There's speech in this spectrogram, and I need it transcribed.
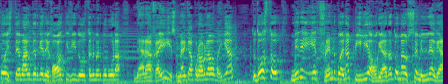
को इस्तेमाल करके दिखाओ। किसी दोस्त ने मेरे को बोला मैंने कही इसमें क्या प्रॉब्लम है भैया? तो दोस्तों, मेरे एक फ्रेंड को है ना, पीलिया हो गया था तो मैं उससे मिलने गया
